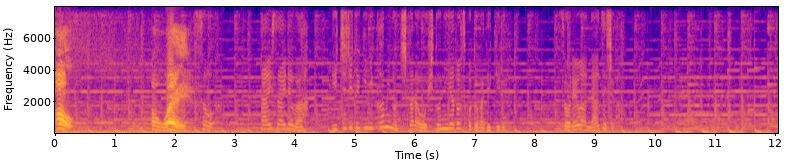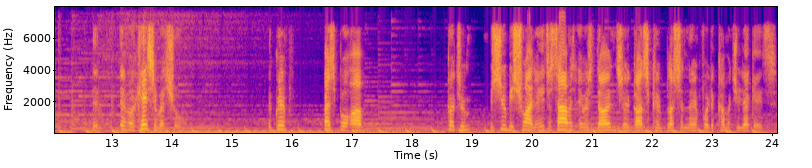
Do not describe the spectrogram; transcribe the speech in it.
oh. No way. そう大祭では一時的に神の力を人に宿すことができる それはなぜじゃ Invocation ritual. The great festival of Kochu Mishubi Shrine. Each time it was done so the gods could bless the land for the coming two decades.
